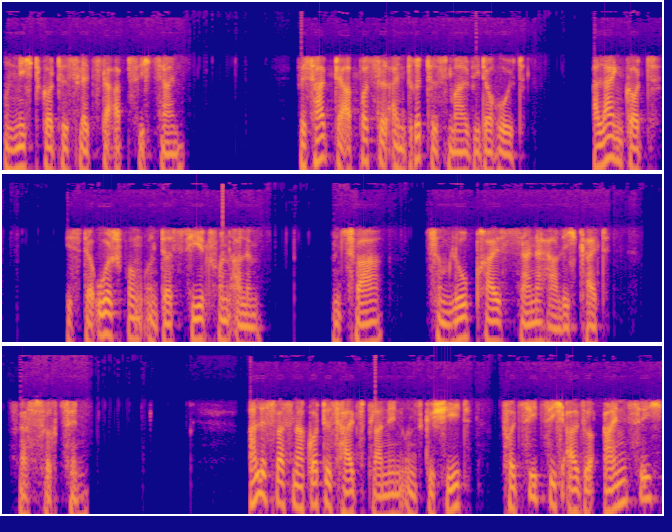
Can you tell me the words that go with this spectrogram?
und nicht Gottes letzte Absicht sein. Weshalb der Apostel ein drittes Mal wiederholt. Allein Gott ist der Ursprung und das Ziel von allem, und zwar zum Lobpreis seiner Herrlichkeit. Vers 14. Alles, was nach Gottes Heilsplan in uns geschieht, vollzieht sich also einzig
